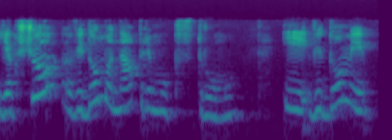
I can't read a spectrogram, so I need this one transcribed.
Якщо відомо напрямок струму і відомі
